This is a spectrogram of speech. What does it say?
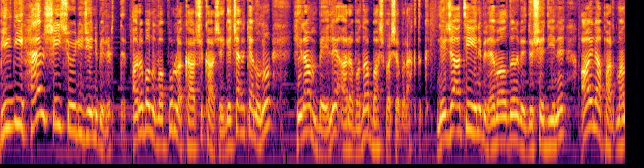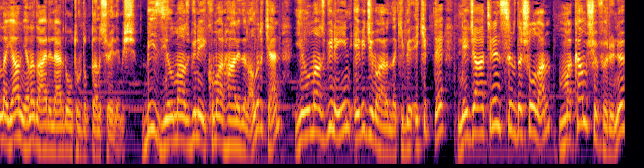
bildiği her şeyi söyleyeceğini belirtti. Arabalı vapurla karşı karşıya geçerken onu Hiram Bey'le arabada baş başa bıraktık. Necati'ye yeni bir ev aldığını ve döşediğini aynı apartmanda yan yana dairelerde oturduklarını söylemiş. Biz Yılmaz Güney'i kumarhaneden alırken Yılmaz Güney'in evi civarındaki bir ekip de Necati'nin sırdaşı olan makam şoförünü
